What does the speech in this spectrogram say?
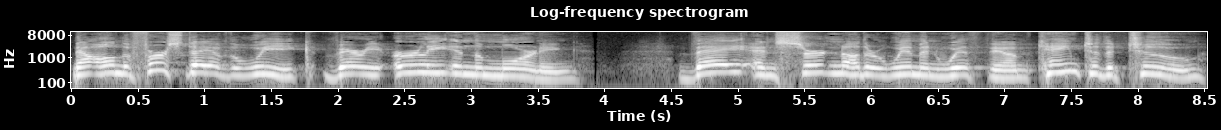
Now, on the first day of the week, very early in the morning, they and certain other women with them came to the tomb,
